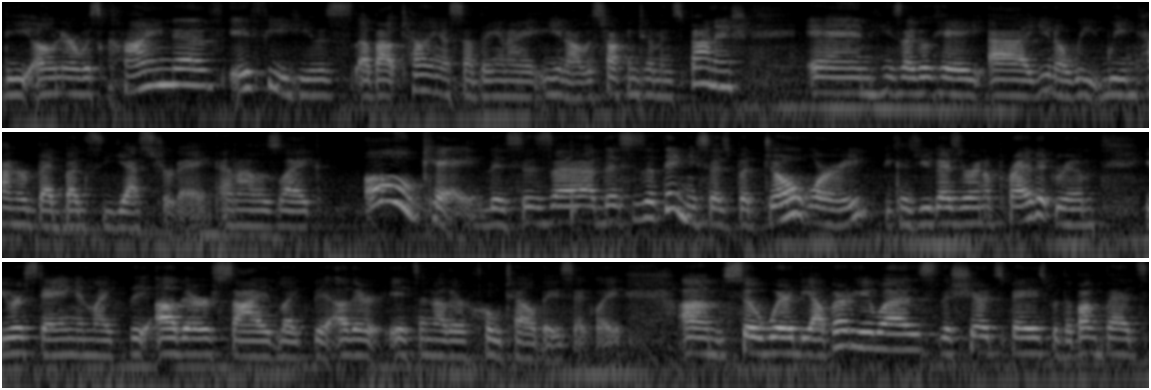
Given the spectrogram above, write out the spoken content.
the owner was kind of iffy. He was about telling us something, and I, you know, I was talking to him in Spanish, and he's like, okay, uh, you know, we, we encountered bed bugs yesterday. And I was like, okay, this is a this is a thing. He says, but don't worry because you guys are in a private room. You are staying in like the other side, like the other. It's another hotel basically. Um, so where the albergue was, the shared space with the bunk beds,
